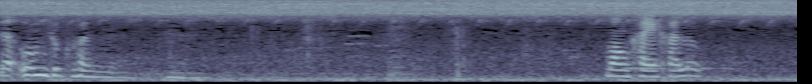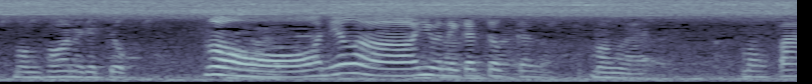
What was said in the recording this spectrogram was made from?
จะอุ้มทุกคนเลย มองใครคะลูกๆมองพ่อในกระจก อ๋อนี่เหรอ อยู่ในกระจกกันเหรอ มองแล้ว มองป้า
